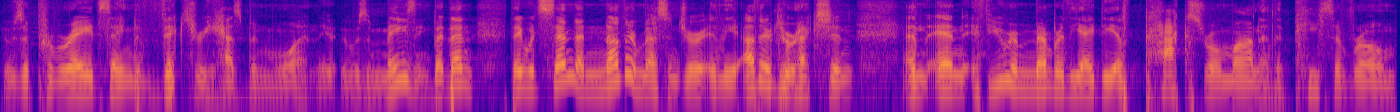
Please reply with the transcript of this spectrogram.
It was a parade saying the victory has been won. It, it, was amazing. But then they would send another messenger in the other direction. And, and if you remember the idea of Pax Romana, the peace of Rome,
